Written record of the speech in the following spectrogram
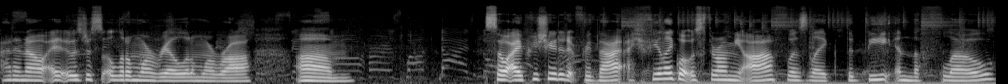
I don't know, it was just a little more real, a little more raw. Um, so I appreciated it for that. I feel like what was throwing me off was like the beat and the flow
